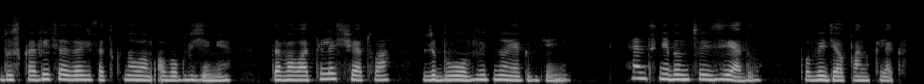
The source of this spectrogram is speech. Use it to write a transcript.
Błyskawicę zaś wetknąłem obok w ziemię. Dawała tyle światła, że było widno jak w dzień. Chętnie bym coś zjadł, powiedział pan Kleks.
